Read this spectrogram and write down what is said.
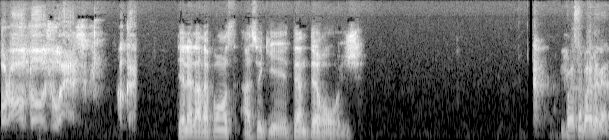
For all those who ask. Telle est la réponse à ceux qui. Verse number eleven.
